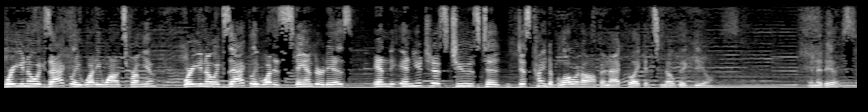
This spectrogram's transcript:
where you know exactly what He wants from you, where you know exactly what His standard is, and and you just choose to just kind of blow it off and act like it's no big deal, and it is.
